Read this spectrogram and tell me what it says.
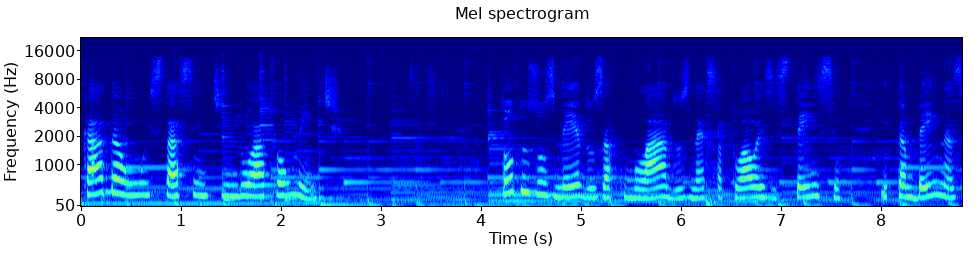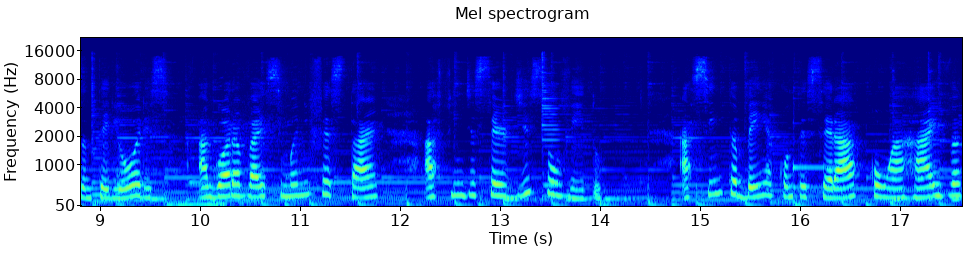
cada um está sentindo atualmente. Todos os medos acumulados nessa atual existência e também nas anteriores agora vai se manifestar a fim de ser dissolvido Assim também acontecerá com a raiva,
